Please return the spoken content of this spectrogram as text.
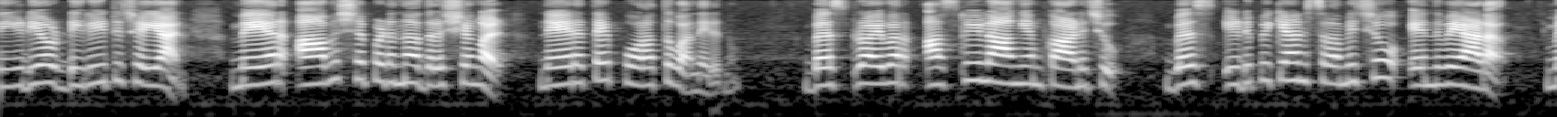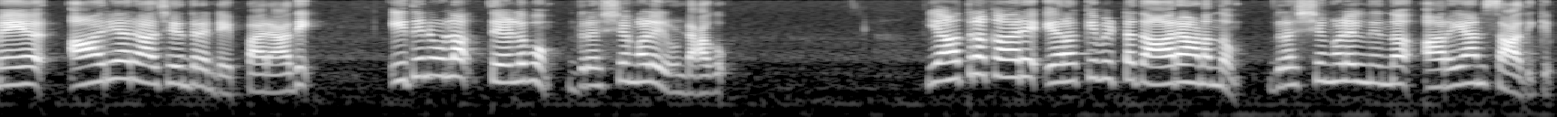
വീഡിയോ ഡിലീറ്റ് ചെയ്യാൻ മേയർ ആവശ്യപ്പെടുന്ന ദൃശ്യങ്ങൾ നേരത്തെ പുറത്തു വന്നിരുന്നു. ബസ് ഡ്രൈവർ അശ്ലീലാംഗ്യം കാണിച്ചു. ബസ് ഇടിപ്പിക്കാൻ ശ്രമിച്ചു എന്നിവയാണ് മേയർ ആര്യ രാജേന്ദ്രന്റെ പരാതി. ഇതിനുള്ള തെളിവും ദൃശ്യങ്ങളിലുണ്ടാകും യാത്രക്കാരെ ഇറക്കിവിട്ടതാരാണെന്നും ദൃശ്യങ്ങളിൽ നിന്ന് അറിയാൻ സാധിക്കും.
